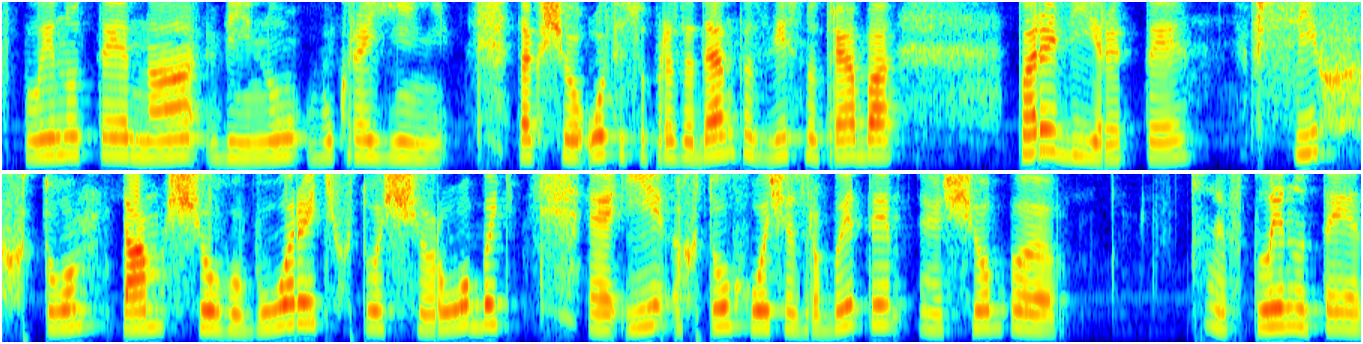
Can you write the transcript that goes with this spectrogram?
вплинути на війну в Україні. Так що Офісу президента, звісно, треба перевірити. Всіх, хто там що говорить, хто що робить, е, і хто хоче зробити, е, щоб е, вплинути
